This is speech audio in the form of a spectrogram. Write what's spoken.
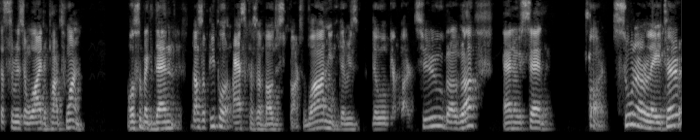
That's the reason why the part 1. Also back then lots of people ask us about this part 1 if there is there will be a part 2 blah blah and we said sure sooner or later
